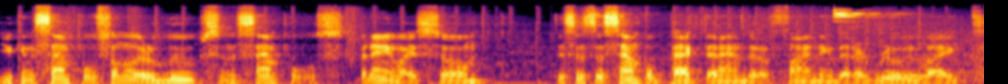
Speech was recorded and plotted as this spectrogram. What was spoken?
you can sample some of their loops and samples. But anyway, so this is a sample pack that I ended up finding that I really liked.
